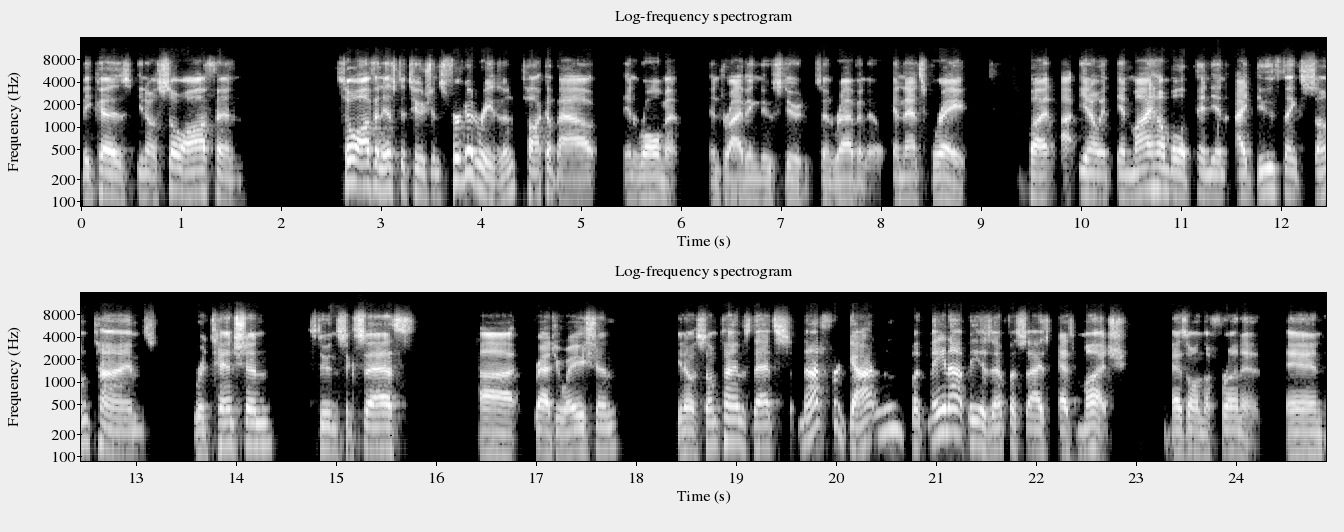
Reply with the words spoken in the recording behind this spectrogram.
because you know so often so often institutions for good reason talk about enrollment and driving new students and revenue and that's great But uh, you know, in, in my humble opinion, I do think sometimes retention, student success, uh, graduation, you know, sometimes that's not forgotten, but may not be as emphasized as much as on the front end. And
